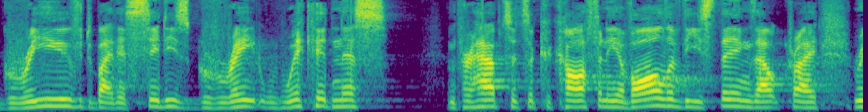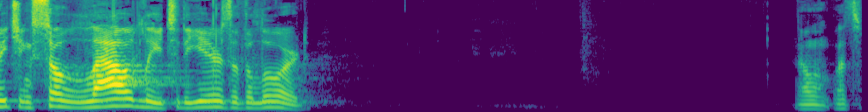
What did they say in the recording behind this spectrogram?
grieved by the city's great wickedness. And perhaps it's a cacophony of all of these things, outcry reaching so loudly to the ears of the Lord. Now, let's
